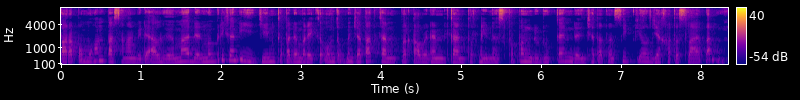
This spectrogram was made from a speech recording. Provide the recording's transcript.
para pemohon pasangan beda agama dan memberikan izin kepada mereka untuk mencatatkan perkawinan di kantor dinas kependudukan dan catatan sipil Jakarta Selatan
